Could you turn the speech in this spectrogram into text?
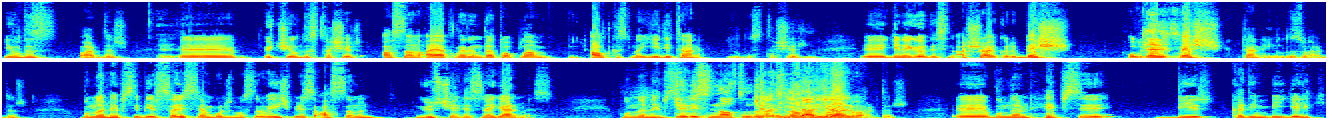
yıldız vardır. Ee, üç yıldız taşır. Aslanın ayaklarında toplam alt kısmında yedi tane yıldız taşır. Ee, gene gövdesinde aşağı yukarı beş oluşmuş Evet. beş tane yıldız vardır. Bunların hepsi bir sayı sembolizmasıdır ve hiçbirisi aslanın yüz çehresine gelmez. Bunların hepsi Çenesinin altında da Çenesinin hilal, altında var. hilal vardır. Ee, bunların hepsi bir kadim bilgelik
